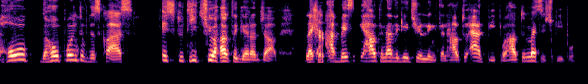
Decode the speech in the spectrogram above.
whole the whole point of this class is to teach you how to get a job. Like Sure. how, basically how to navigate your linkedin how to add people how to message people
